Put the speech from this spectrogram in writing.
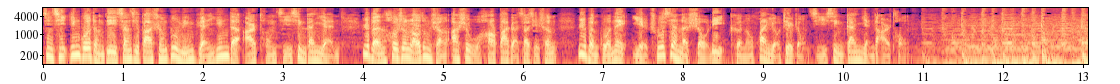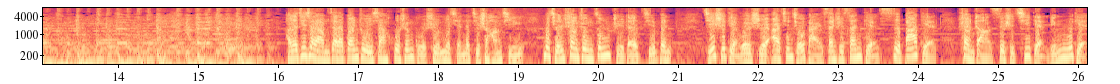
近期，英国等地相继发生不明原因的儿童急性肝炎。日本厚生劳动省二十五号发表消息称，日本国内也出现了首例可能患有这种急性肝炎的儿童。好的，接下来我们再来关注一下沪深股市目前的即时行情。目前上证综指的即本即时点位是二千九百三十三点四八点，上涨四十七点零五点，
